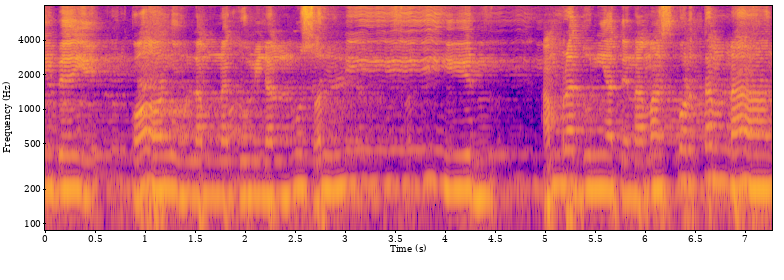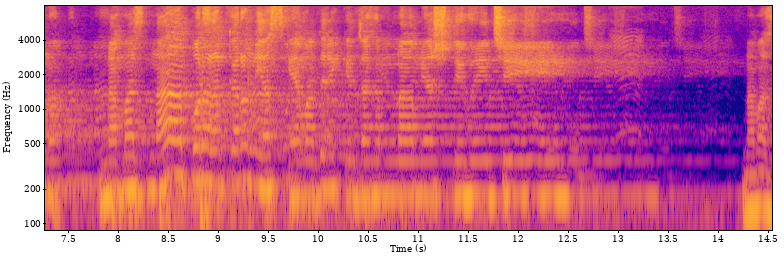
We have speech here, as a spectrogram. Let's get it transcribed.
দিবে আমরা দুনিয়াতে নামাজ পড়তাম না, নামাজ না পড়ার কারণে আজকে আমাদেরকে জাহান্নামে আসতে হয়েছে। নামাজ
